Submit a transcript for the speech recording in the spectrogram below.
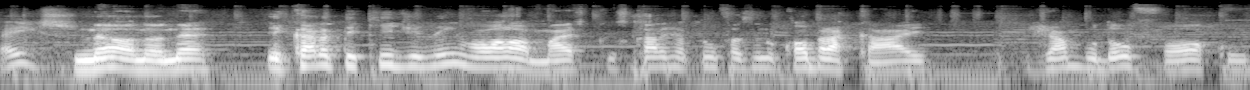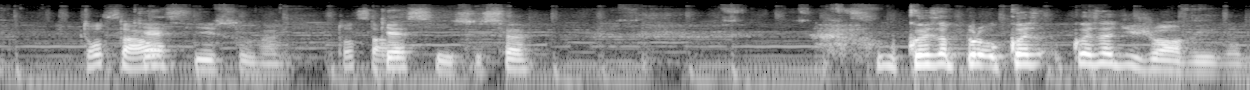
É isso. Não, não, né? E Karate Kid nem rola mais, porque os caras já estão fazendo Cobra Kai, já mudou o foco. Total. Esquece isso, velho. Total. Esquece isso. Isso é. Coisa, coisa, coisa de jovem, velho.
